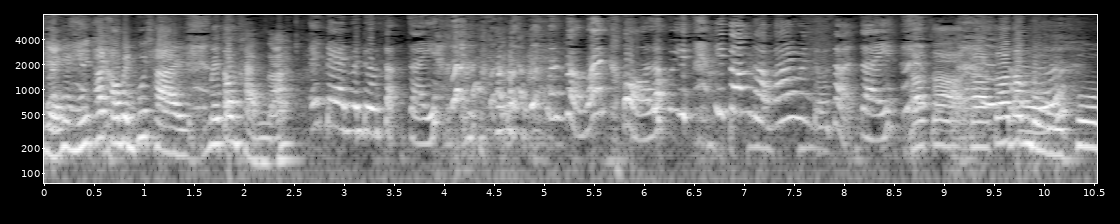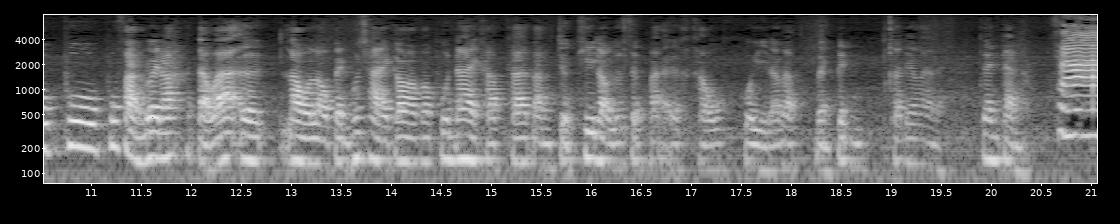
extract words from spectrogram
เสียงอย่างนี้ถ้าเขาเป็นผู้ชายไม่ต้องทำนะ ไอ้แนนมันดูสะใจ มันสามารถขอแล้วพี่พี่ตั้มทำให้มันดูสะใจก็ก็ก็ก็ต้องดูผู้ผู้ผู้ฟังด้วยนะแต่ว่าเออเราเราเป็นผู้ชายก็ก็พูดได้ครับ ถ้าบางจุดที่เรารู้สึกว่าเออเขาคุยแล้วแบบเหมือนเป็นเขาเรียกว่าอะไรเพื่อนกันอะ ใช่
